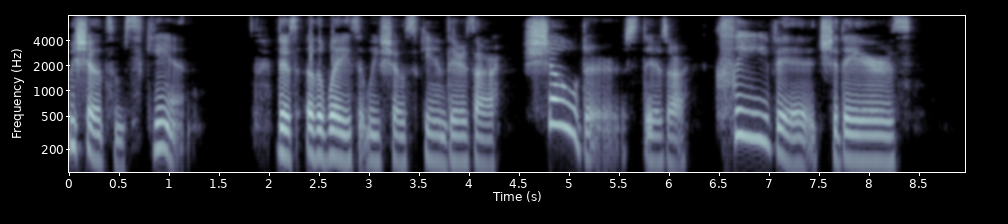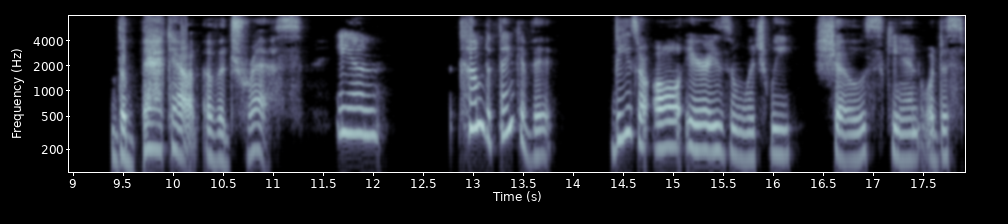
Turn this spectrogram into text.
we showed some skin. There's other ways that we show skin. There's our shoulders. There's our cleavage. There's the back out of a dress. And come to think of it, these are all areas in which we show skin or dis-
